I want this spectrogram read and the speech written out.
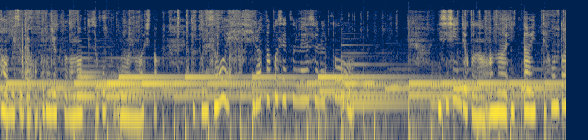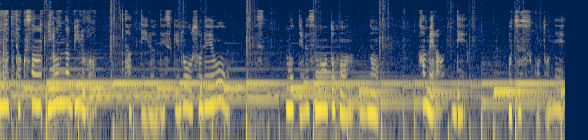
サービスというかプロジェクトだなってすごく思いました。でこれすごい平たく説明すると、西新宿のあの一帯って本当にたくさんいろんなビルが建っているんですけど、それを持ってるスマートフォンのカメラで映すことで、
